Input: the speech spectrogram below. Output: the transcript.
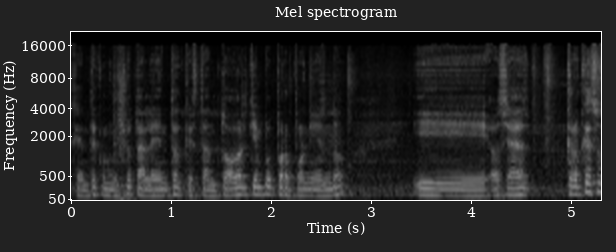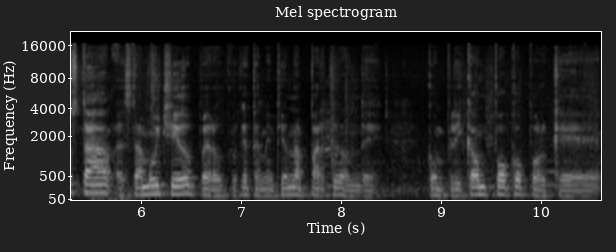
gente con mucho talento que están todo el tiempo proponiendo. Y, o sea, creo que eso está, está muy chido, pero creo que también tiene una parte donde complica un poco porque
